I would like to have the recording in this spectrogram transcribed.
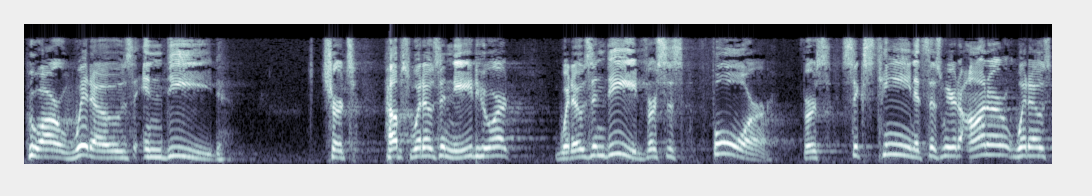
who are widows indeed. Church helps widows in need who are widows indeed. Verses 4, verse 16, it says we are to honor widows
